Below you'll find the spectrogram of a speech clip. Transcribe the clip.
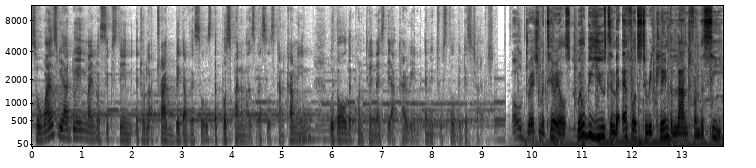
So once we are doing minus 16, it will attract bigger vessels. The post-Panamax vessels can come in with all the containers they are carrying and it will still be discharged. All dredged materials will be used in the efforts to reclaim the land from the sea.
